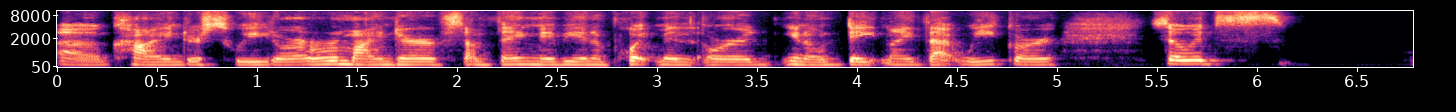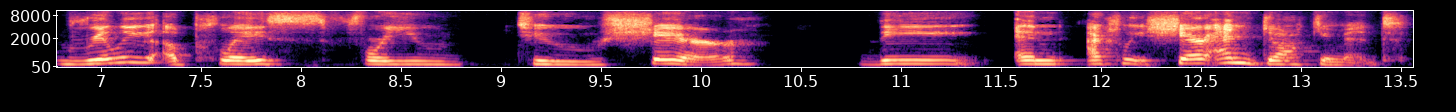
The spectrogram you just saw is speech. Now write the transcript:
uh, kind or sweet or a reminder of something, maybe an appointment or a you know date night that week. Or so it's really a place for you to share the and actually share and document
